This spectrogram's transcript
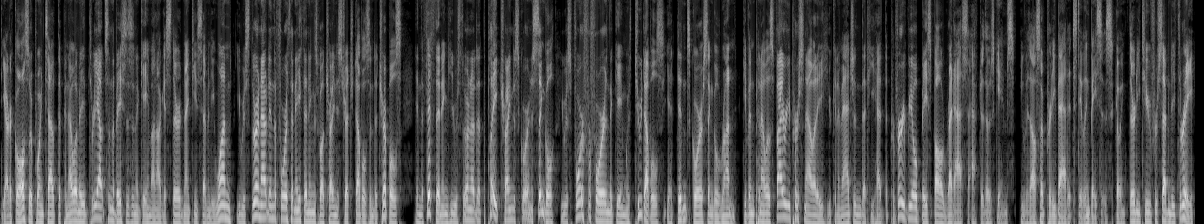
The article also points out that Piniella made three outs in the bases in a game on August 3, 1971. He was thrown out in the fourth and eighth innings while trying to stretch doubles into triples. In the fifth inning, he was thrown out at the plate trying to score in a single. He was 4 for 4 in the game with two doubles, yet didn't score a single run. Given Piniella's fiery personality, you can imagine that he had the proverbial baseball red ass after those games. He was also pretty bad at stealing bases, going 32 for 73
